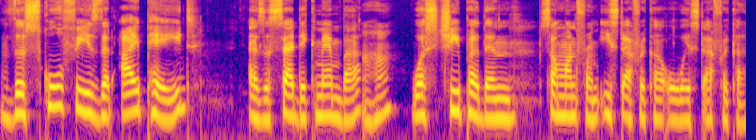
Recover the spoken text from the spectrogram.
the school fees that I paid as a SADC member uh-huh. Was cheaper than someone from East Africa or West Africa.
